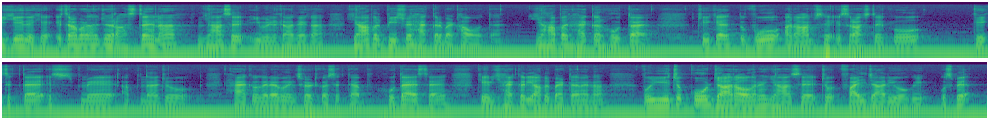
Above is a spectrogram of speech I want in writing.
ये देखें, इतना बड़ा जो रास्ता है ना, यहाँ से ईमेल डालने का, यहाँ पर बीच में हैकर बैठा हुआ होता है। यहाँ पर हैकर होता है, ठीक है? तो वो आराम से इस रास्ते को देख सकता है, इसमें अपना जो हैक वगैरह है, वो इंसर्ट कर सकता है। अब होता ऐसा है कि हैकर यहाँ पे बैठा है ना, वो ये जो कोड जा रहा होगा ना, यहाँ से जो फ़ाइल जारी होगी उस पर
